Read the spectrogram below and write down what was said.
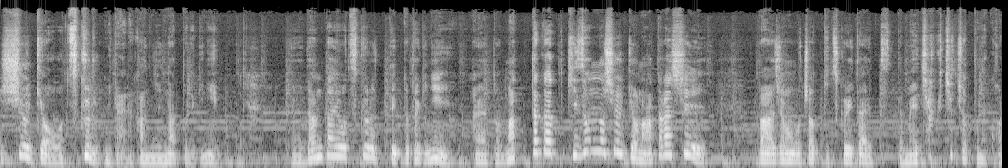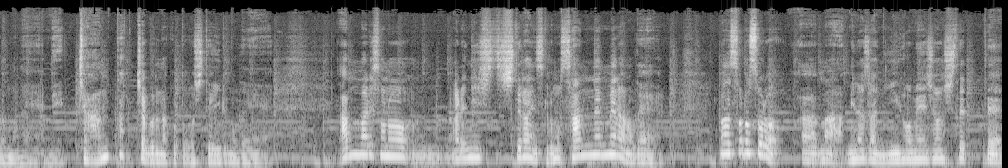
宗教を作るみたいな感じになった時に、え、団体を作るって言った時に、えーと、全く既存の宗教の新しいバージョンをちょっと作りたいっつってめちゃくちゃちょっとねこれもねめっちゃアンタッチャブルなことをしているのであんまりそのあれにしてないんですけどもう3年目なのでまあそろそろあまあ皆さんにインフォメーションしてって、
